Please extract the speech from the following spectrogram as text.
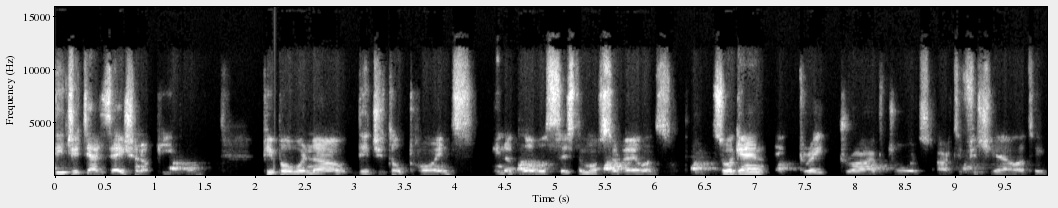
digitization of people. People were now digital points in a global system of surveillance. So again, great drive towards artificiality,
